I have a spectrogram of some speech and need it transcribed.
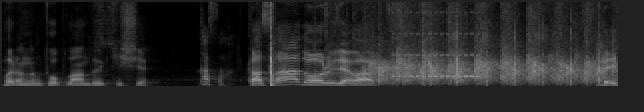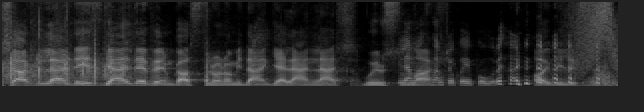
Paranın toplandığı kişi. Kasa. Kasa doğru cevap. Beş harflilerdeyiz. Geldi efendim gastronomiden gelenler. Buyursunlar. Bilemezsem çok ayıp olur yani. Ay bilirsin.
